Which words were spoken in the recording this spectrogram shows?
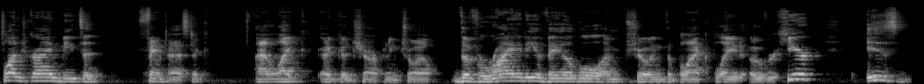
Plunge grind meets it. Fantastic. I like a good sharpening choil. The variety available, I'm showing the black blade over here, is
